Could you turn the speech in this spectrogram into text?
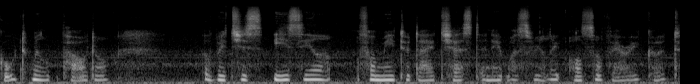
goat milk powder, which is easier for me to digest, and it was really also very good.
